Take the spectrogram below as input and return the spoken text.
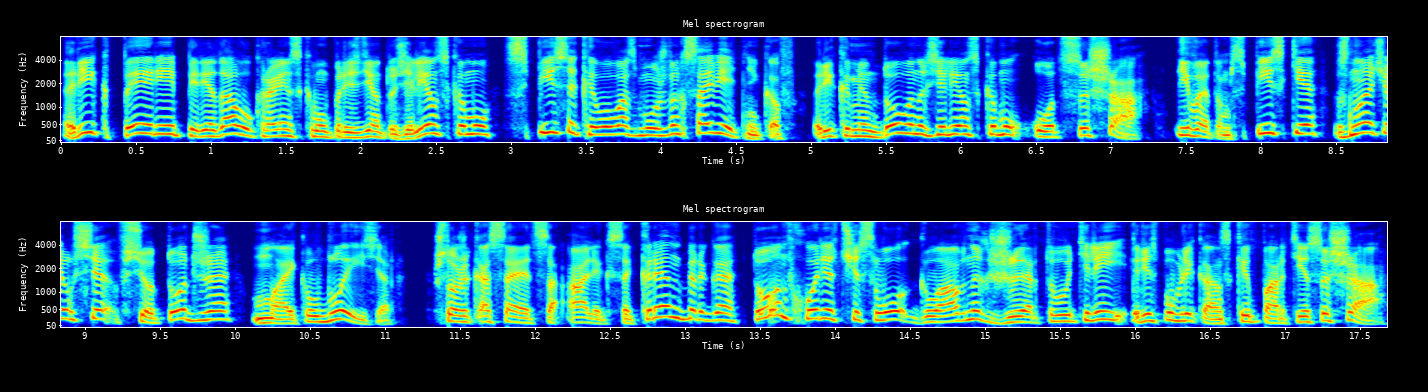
Рик Перри передал украинскому президенту Зеленскому список его возможных советников, рекомендованных Зеленскому от США. И в этом списке значился все тот же Майкл Блейзер. Что же касается Алекса Кренберга, то он входит в число главных жертвователей Республиканской партии США.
